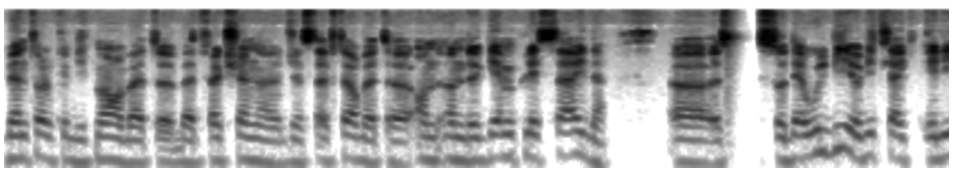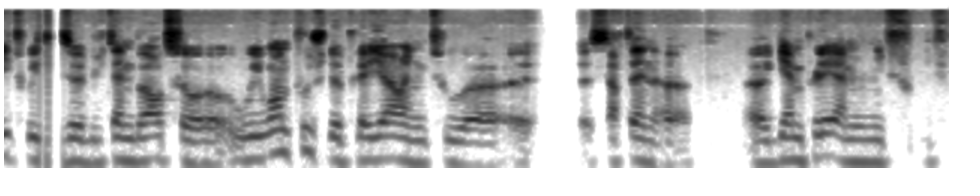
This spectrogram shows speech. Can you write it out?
Ben talk a bit more about uh, Bad Faction uh, just after, but uh, on on the gameplay side, uh, so there will be a bit like Elite with the bulletin board. So we won't push the player into uh, a certain uh, uh, gameplay. I mean, if, if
